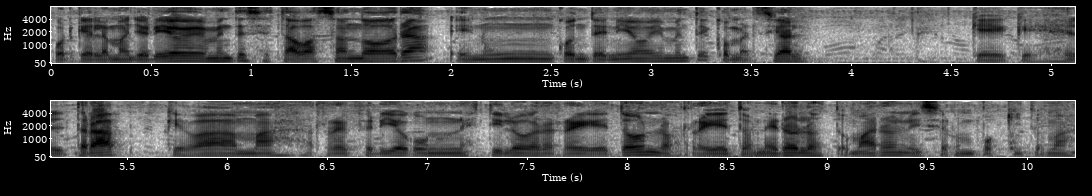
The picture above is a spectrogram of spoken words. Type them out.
porque la mayoría obviamente se está basando ahora en un contenido obviamente comercial que, es el trap, que va más referido con un estilo de reggaetón. Los reggaetoneros los tomaron y hicieron un poquito más,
